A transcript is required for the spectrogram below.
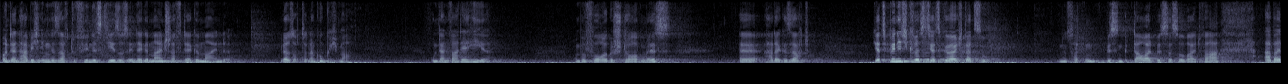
Und dann habe ich ihm gesagt, du findest Jesus in der Gemeinschaft der Gemeinde. Ja, sagt er, dann gucke ich mal. Und dann war der hier. Und bevor er gestorben ist, äh, hat er gesagt, jetzt bin ich Christ, jetzt gehöre ich dazu. Es hat ein bisschen gedauert, bis das soweit war. Aber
